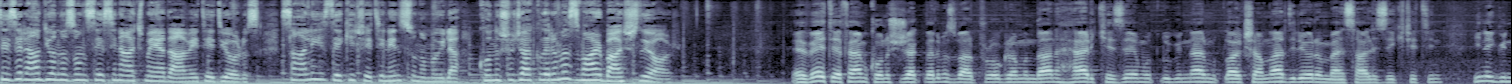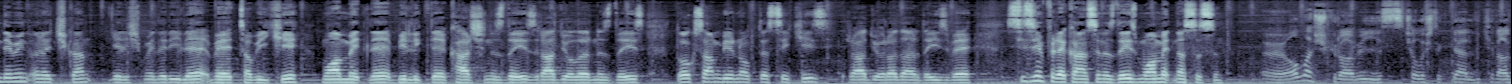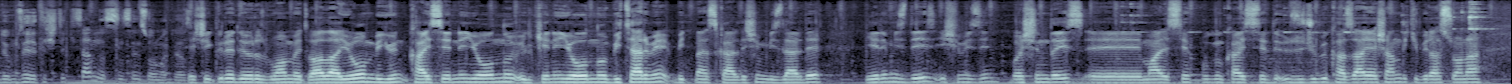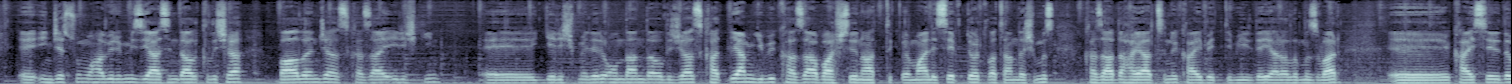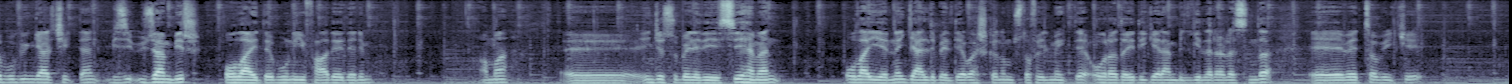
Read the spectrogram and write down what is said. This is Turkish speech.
Sizi radyonuzun sesini açmaya davet ediyoruz. Salih Zeki Çetin'in sunumuyla konuşacaklarımız var başlıyor. Evet efendim konuşacaklarımız var programından. Herkese mutlu günler, mutlu akşamlar diliyorum ben Salih Zeki Çetin. Yine gündemin öne çıkan gelişmeleriyle ve tabii ki Muhammed'le birlikte karşınızdayız, radyolarınızdayız. 91.8 Radyo Radar'dayız ve sizin frekansınızdayız. Muhammed nasılsın? Allah şükür abi iyiyiz. Çalıştık geldik. Radyomuza yetiştik. Sen nasılsın? Seni sormak lazım. Teşekkür ediyoruz Muhammed. Valla yoğun bir gün. Kayseri'nin yoğunluğu, ülkenin yoğunluğu biter mi? Bitmez kardeşim. Bizler de yerimizdeyiz. işimizin başındayız. Ee, maalesef bugün Kayseri'de üzücü bir kaza yaşandı ki biraz sonra e, İnce Su muhabirimiz Yasin Dalkılıç'a bağlanacağız kazaya ilişkin e, gelişmeleri ondan da alacağız. Katliam gibi kaza başlığını attık ve maalesef dört vatandaşımız kazada hayatını kaybetti. Bir de yaralımız var. E, Kayseri'de bugün gerçekten bizi üzen bir olaydı. Bunu ifade edelim. Ama e, İncesu Belediyesi hemen olay yerine geldi. Belediye Başkanı Mustafa İlmek de oradaydı gelen bilgiler arasında. E, ve tabii ki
